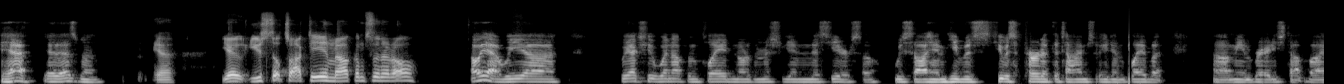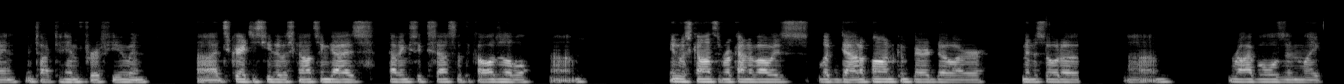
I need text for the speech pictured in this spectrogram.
Yeah, it has been. Yeah. You you still talk to Ian Malcolmson at all? Oh yeah, we uh we actually went up and played Northern Michigan this year, so we saw him. He was he was hurt at the time, so he didn't play. But uh, me and Brady stopped by and, and, talked to him for a few, and uh, it's great to see the Wisconsin guys having success at the college level. Um, in Wisconsin, we're kind of always looked down upon compared to our Minnesota um, rivals, and like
